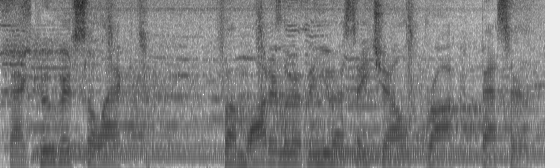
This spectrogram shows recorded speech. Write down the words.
Vancouver select from Waterloo of the USHL, Brock Besser.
